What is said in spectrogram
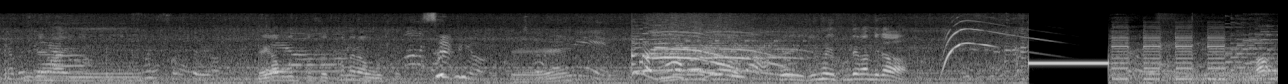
이제 여보세요. 하이. 멋있었어요. 내가 보고 싶었어. 카메라 보고 싶었어. 슬미요. 오케이. 안녕하세요. 저희 윤성이 군대 갑니다. 아,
